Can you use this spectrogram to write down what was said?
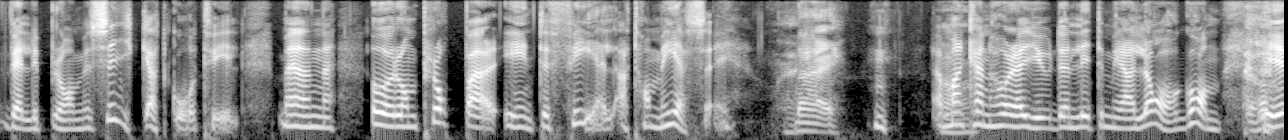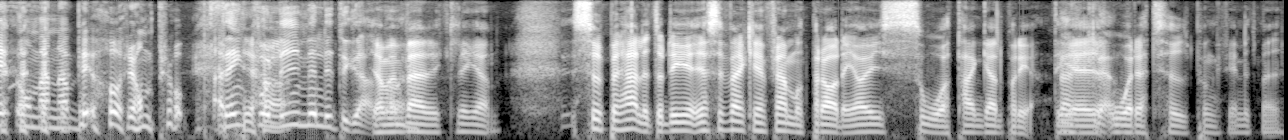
väldigt bra musik att gå till. Men öronproppar är inte fel att ha med sig. Nej. Man kan höra ljuden lite mer lagom om man har öronproppar. Sänk Ja. volymen lite grann. Ja men verkligen. Superhärligt och det, jag ser verkligen fram emot paraden. Jag är så taggad på det. Det är Verkligen. årets höjdpunkt enligt mig.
